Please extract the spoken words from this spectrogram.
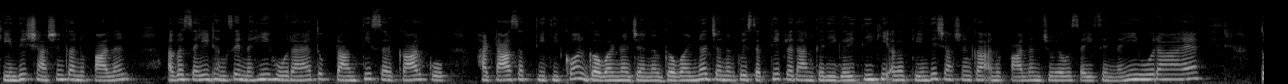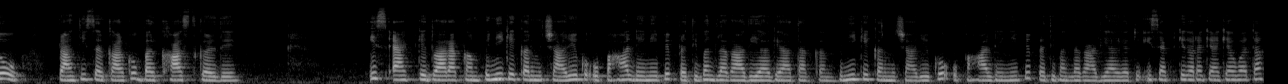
केंद्रीय शासन का अनुपालन अगर सही ढंग से नहीं हो रहा है तो प्रांतीय सरकार को हटा सकती थी कौन? गवर्नर जनरल। गवर्नर जनरल को शक्ति प्रदान करी गई थी कि अगर केंद्रीय शासन का अनुपालन जो है वो सही से नहीं हो रहा है तो प्रांतीय सरकार को बर्खास्त कर दे। इस एक्ट के द्वारा कंपनी के कर्मचारियों को उपहार लेने पे प्रतिबंध लगा दिया गया था। कंपनी के कर्मचारियों को उपहार लेने पे प्रतिबंध लगा दिया गया। तो इस एक्ट के द्वारा क्या क्या हुआ था?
